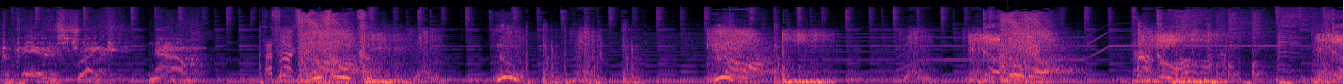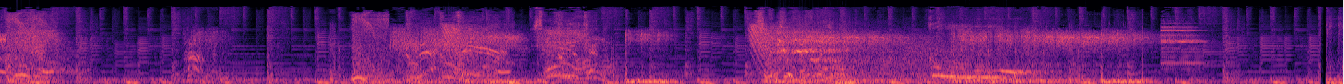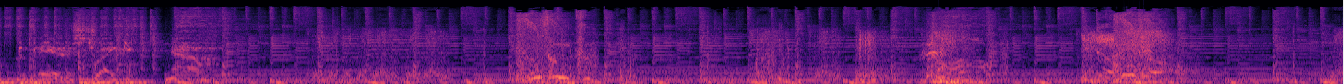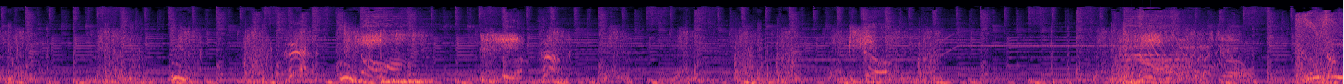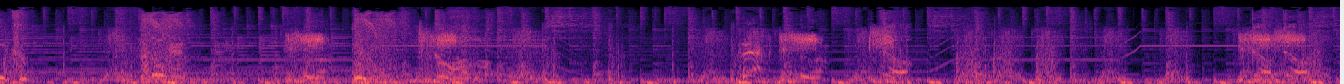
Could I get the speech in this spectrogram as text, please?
Prepare to strike. Now! Tatsumax! Move! Prepare to strike. Now. 無残空無残空波動拳 Go, go!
